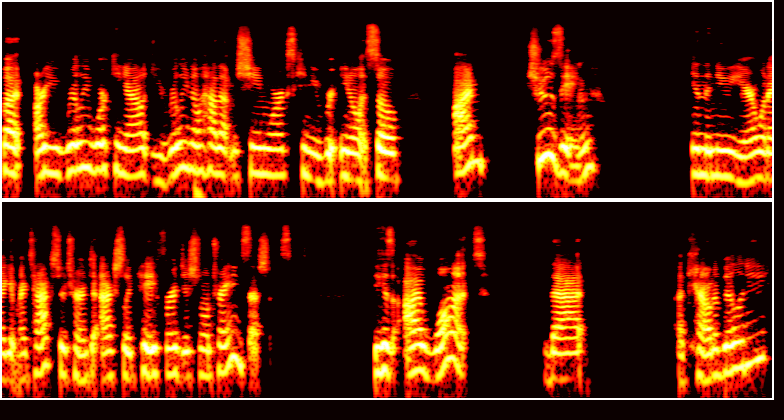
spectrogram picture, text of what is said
But are you really working out? Do you really know how that machine works? Can you, you know, so I'm choosing in the new year when I get my tax return to actually pay for additional training sessions because I want that accountability.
